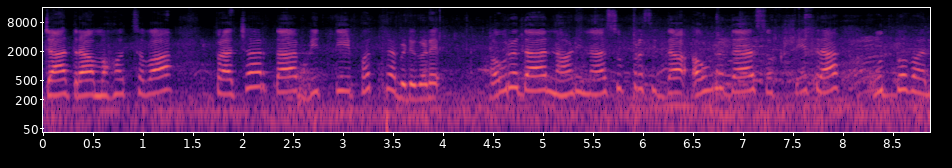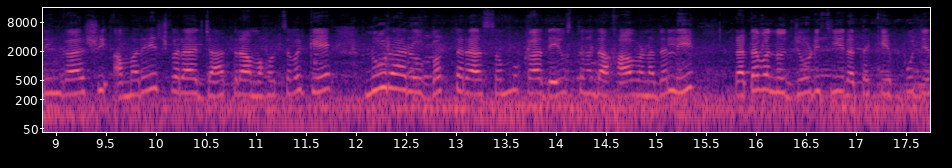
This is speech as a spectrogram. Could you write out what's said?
ಜಾತ್ರಾ ಮಹೋತ್ಸವ ಪ್ರಚಾರ್ಥ ಭಿತ್ತಿ ಪತ್ರ ಬಿಡುಗಡೆ ಔರದ ನಾಡಿನ ಸುಪ್ರಸಿದ್ಧ ಔರದ ಸುಕ್ಷೇತ್ರ ಉದ್ಭವಲಿಂಗ ಶ್ರೀ ಅಮರೇಶ್ವರ ಜಾತ್ರಾ ಮಹೋತ್ಸವಕ್ಕೆ ನೂರಾರು ಭಕ್ತರ ಸಮ್ಮುಖ ದೇವಸ್ಥಾನದ ಆವರಣದಲ್ಲಿ ರಥವನ್ನು ಜೋಡಿಸಿ ರಥಕ್ಕೆ ಪೂಜೆ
